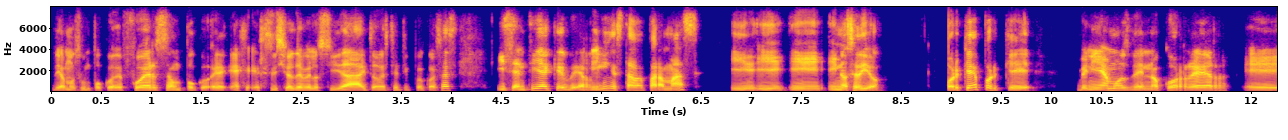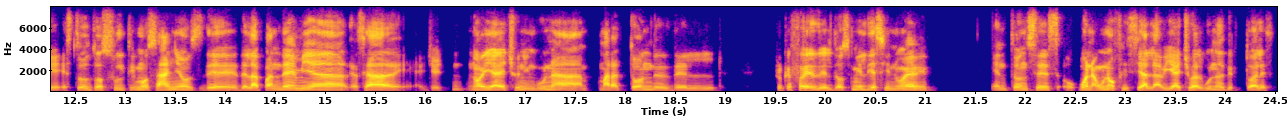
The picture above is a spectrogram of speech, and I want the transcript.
digamos, un poco de fuerza, un poco de ejercicio de velocidad y todo este tipo de cosas, y sentía que Berlín estaba para más y, y, y, no se dio. ¿Por qué? Porque veníamos de no correr eh, estos dos últimos años de, de, la pandemia, o sea, yo no había hecho ninguna maratón desde el, creo que fue desde el 2019. Entonces, bueno, un oficial, había hecho algunas virtuales,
